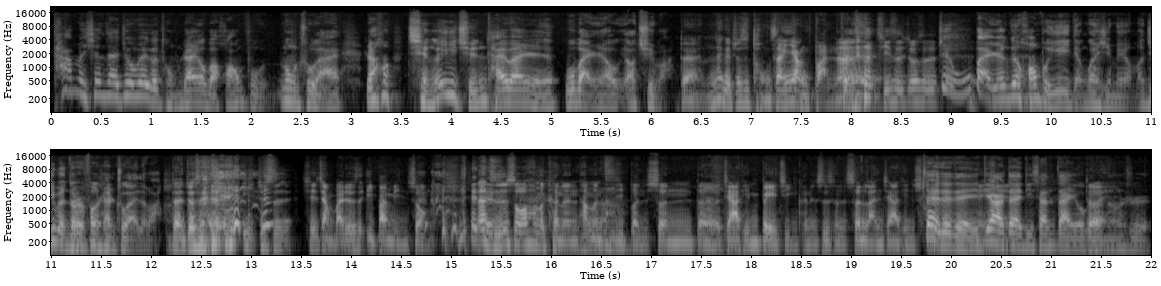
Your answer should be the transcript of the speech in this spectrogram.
他们现在就为了统战，又把黄埔弄出来，然后请了一群台湾人五百人要要去嘛。对，那个就是统战样板呢、啊。对，其实就是这五百人跟黄埔也一点关系没有嘛，基本都是凤山出来的吧。对，就是 就是，其实讲白就是一般民众。但只是说他们可能他们自己本身的家庭背景可能是从深蓝家庭出来的。对对对，第二代、第三代有可能是。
